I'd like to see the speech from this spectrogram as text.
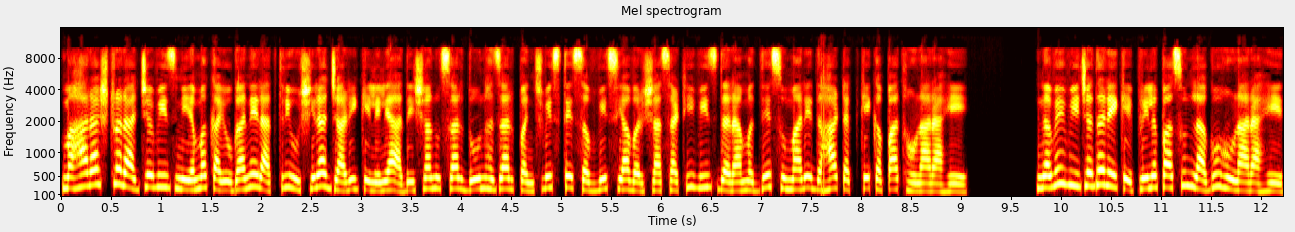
महाराष्ट्र राज्य वीज नियामक आयोगाने रात्री उशिरा जारी केलेल्या आदेशानुसार दोन हजार पंचवीस ते सव्वीस या वर्षासाठी वीज दरामध्ये सुमारे दहा टक्के कपात होणार आहे. नवे वीजदर एक एप्रिलपासून लागू होणार आहेत.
